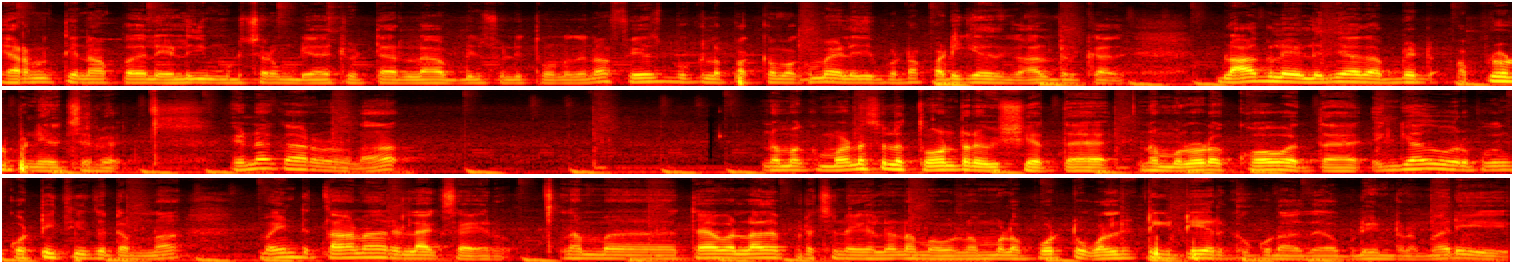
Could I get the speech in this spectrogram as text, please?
இரநூத்தி நாற்பதில் எழுதி முடிச்சிட முடியாது ட்விட்டரில் அப்படின்னு சொல்லி தோணுதுன்னா ஃபேஸ்புக்கில் பக்கம் பக்கமாக எழுதி போட்டால் படிக்கிறதுக்கு ஆள் இருக்காது. பிளாகில் எழுதி அதை அப்டேட் அப்லோட் பண்ணி வச்சிருவேன். என்ன காரணம்னா நமக்கு மனசில் தோன்ற விஷயத்த நம்மளோட கோவத்தை எங்கேயாவது ஒரு பக்கம் கொட்டி தீர்த்துட்டோம்னா மைண்டு தானாக ரிலாக்ஸ் ஆகிரும் நம்ம தேவையில்லாத பிரச்சனைகளை நம்ம நம்மளை போட்டு வளர்த்திக்கிட்டே இருக்கக்கூடாது அப்படின்ற மாதிரி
